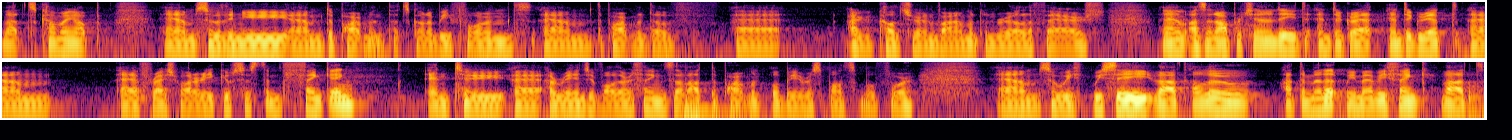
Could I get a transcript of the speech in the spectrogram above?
that's coming up. Um, so the new um, department that's going to be formed, um, Department of uh, Agriculture, Environment and Rural Affairs, um, as an opportunity to integrate integrate uh, freshwater ecosystem thinking into uh, a range of other things that that department will be responsible for. Um, so we, we see that although at the minute we maybe think that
